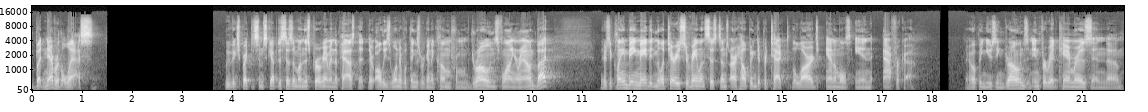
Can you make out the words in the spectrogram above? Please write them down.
But nevertheless, We've expected some skepticism on this program in the past that there, all these wonderful things were going to come from drones flying around, but there's a claim being made that military surveillance systems are helping to protect the large animals in Africa. They're hoping using drones and infrared cameras and um,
